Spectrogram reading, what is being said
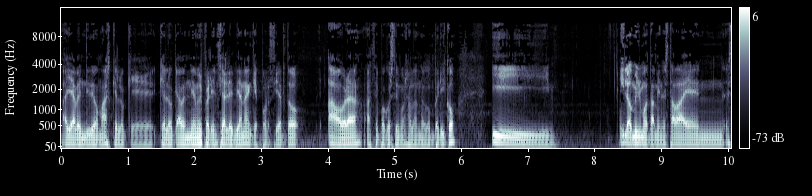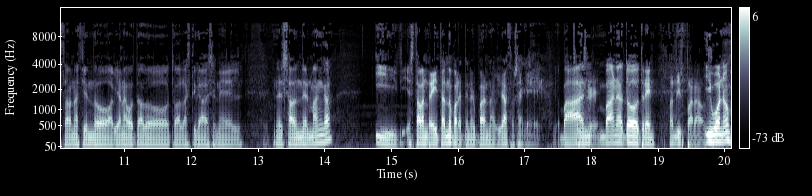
haya vendido más que lo que, que lo que ha vendido mi experiencia lesbiana, que por cierto, ahora, hace poco estuvimos hablando con Perico. Y, y lo mismo también, estaba en, estaban haciendo, habían agotado todas las tiradas en el, en el salón del manga y estaban reeditando para tener para Navidad. O sea que van, Sí, sí. van a todo tren. Han disparado. Y bueno,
